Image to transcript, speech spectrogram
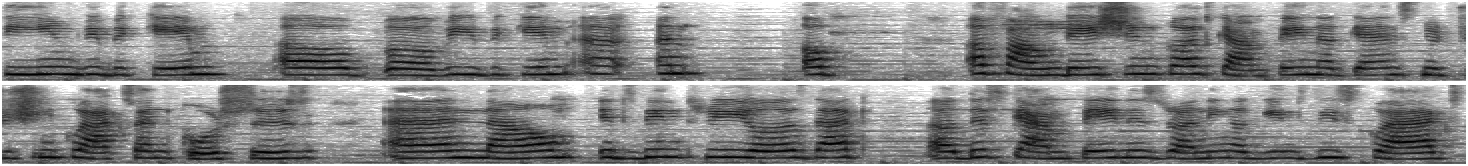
team we became uh, uh, we became a, an a, a foundation called campaign against nutrition quacks and courses. And now it's been 3 years that uh, this campaign is running against these quacks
